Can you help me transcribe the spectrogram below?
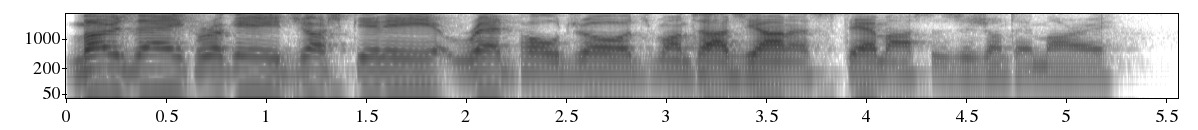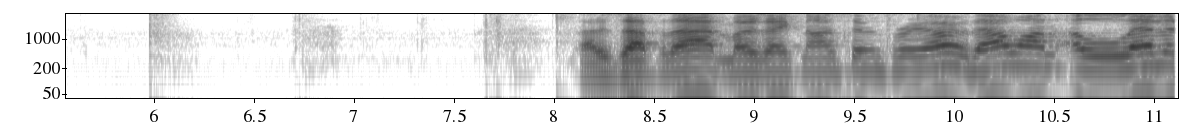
Mosaic rookie, Josh Giddey, Red Paul George, Montagiana, Stairmasters, DeJounte Murray. That is that for that. Mosaic 9730. That one, 11.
